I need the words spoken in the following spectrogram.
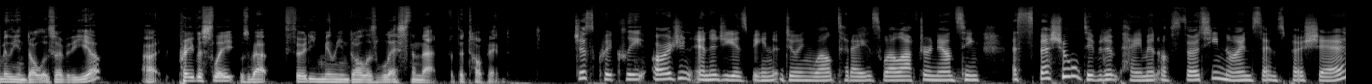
million over the year. Uh, previously, it was about $30 million less than that at the top end. Just quickly, Origin Energy has been doing well today as well after announcing a special dividend payment of 39 cents per share,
